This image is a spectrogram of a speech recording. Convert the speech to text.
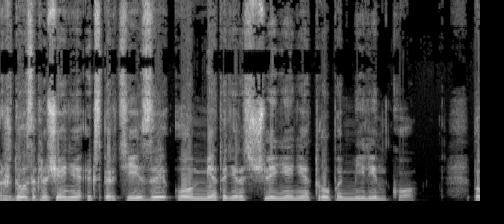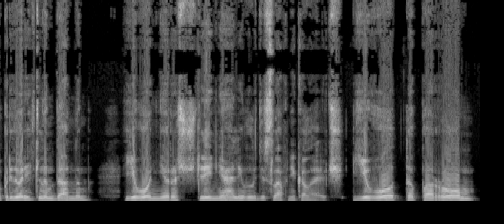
Жду заключения экспертизы о методе расчленения трупа Милинко. По предварительным данным, его не расчленяли, Владислав Николаевич. Его топором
